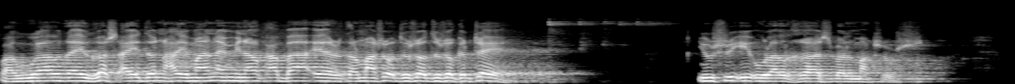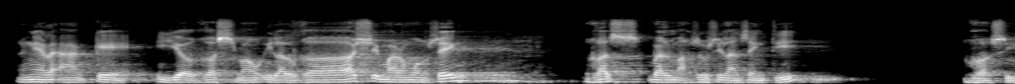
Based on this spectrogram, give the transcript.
Bahwa utai ghas aidon halimana minal kabair termasuk dosa-dosa gede. Yusri ulal ghas wal maksus. Ngelekake iya ghas mau ilal ghas marang wong sing ghas wal maksus lan sing di ghasi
